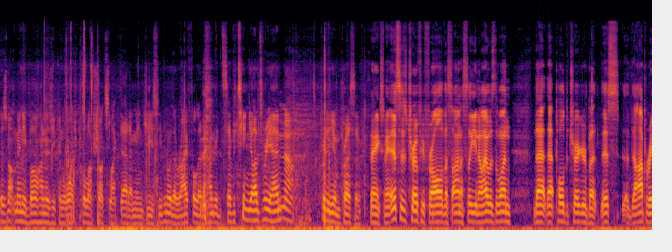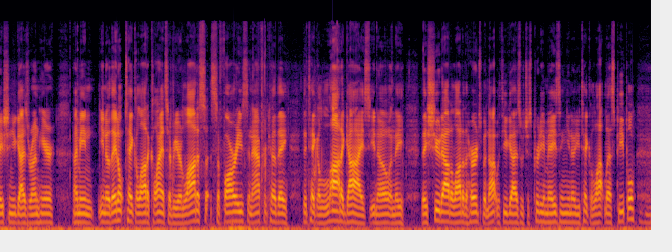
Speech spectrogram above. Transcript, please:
there's not many bow hunters you can watch pull off shots like that. I mean, geez, even with a rifle at 117 yards freehand, No. Pretty impressive. Thanks, man. This is a trophy for all of us, honestly. You know, I was the one that that pulled the trigger, but this the operation you guys run here. I mean, you know, they don't take a lot of clients every year. A lot of safaris in Africa, they they take a lot of guys, you know, and they they shoot out a lot of the herds, but not with you guys, which is pretty amazing. You know, you take a lot less people, mm-hmm.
